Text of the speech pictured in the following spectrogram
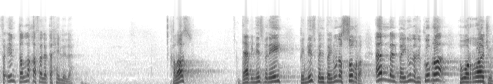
فإن طلق فلا تحل له. خلاص؟ ده بالنسبة لإيه؟ بالنسبة للبينونة الصغرى. أما البينونة الكبرى هو الرجل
